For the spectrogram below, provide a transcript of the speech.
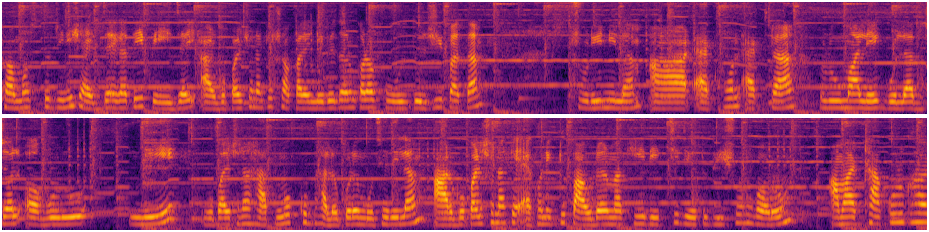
সমস্ত জিনিস এক জায়গাতেই পেয়ে যাই। আর গোপাল সোনাকে সকালে নিবেদন করা ফুল, তুলসী পাতা সরিয়ে নিলাম। আর এখন একটা রুমালে গোলাপ জল অগরু নিয়ে গোপাল সোনার হাত মুখ খুব ভালো করে মুছে দিলাম। আর গোপাল সোনাকে এখন একটু পাউডার মাখিয়ে দিচ্ছি, যেহেতু ভীষণ গরম। আমার ঠাকুর ঘর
